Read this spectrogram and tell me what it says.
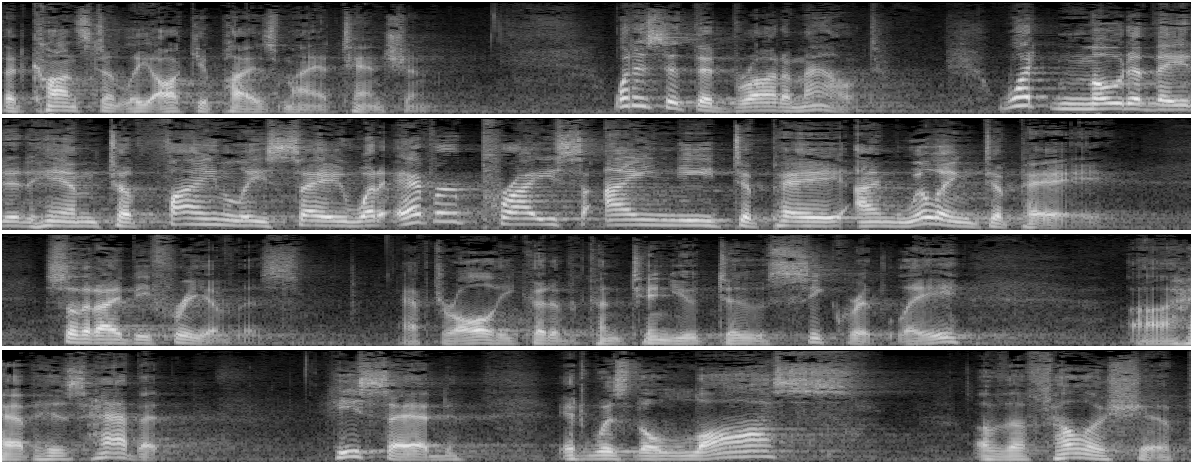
that constantly occupies my attention? What is it that brought him out? What motivated him to finally say, whatever price I need to pay, I'm willing to pay so that I be free of this? After all, he could have continued to secretly uh, have his habit. He said, it was the loss of the fellowship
